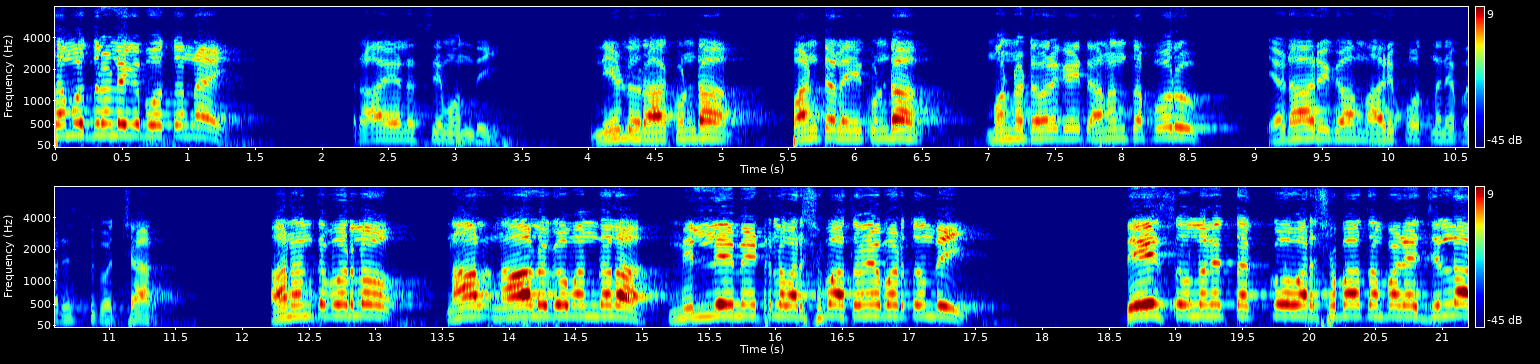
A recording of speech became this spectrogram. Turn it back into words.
సముద్రంలోకి పోతున్నాయి. రాయలసీమ ఉంది. నీళ్ళు రాకుండా పంటలు లేకుండా మొన్నటి వరకైతే అనంతపూరు ఎడారిగా మారిపోతుందనే పరిస్థితికి వచ్చారు. అనంతపూర్లో నాలుగు వందల మిల్లీమీటర్ల వర్షపాతమే పడుతుంది. దేశంలోనే తక్కువ వర్షపాతం పడే జిల్లా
